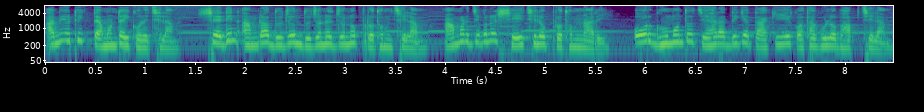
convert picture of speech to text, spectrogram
আমিও ঠিক তেমনটাই করেছিলাম। সেদিন আমরা দুজন দুজনের জন্য প্রথম ছিলাম। আমার জীবনের সেই ছিল প্রথম নারী। ওর ঘুমন্ত চেহারার দিকে তাকিয়ে কথাগুলো ভাবছিলাম।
